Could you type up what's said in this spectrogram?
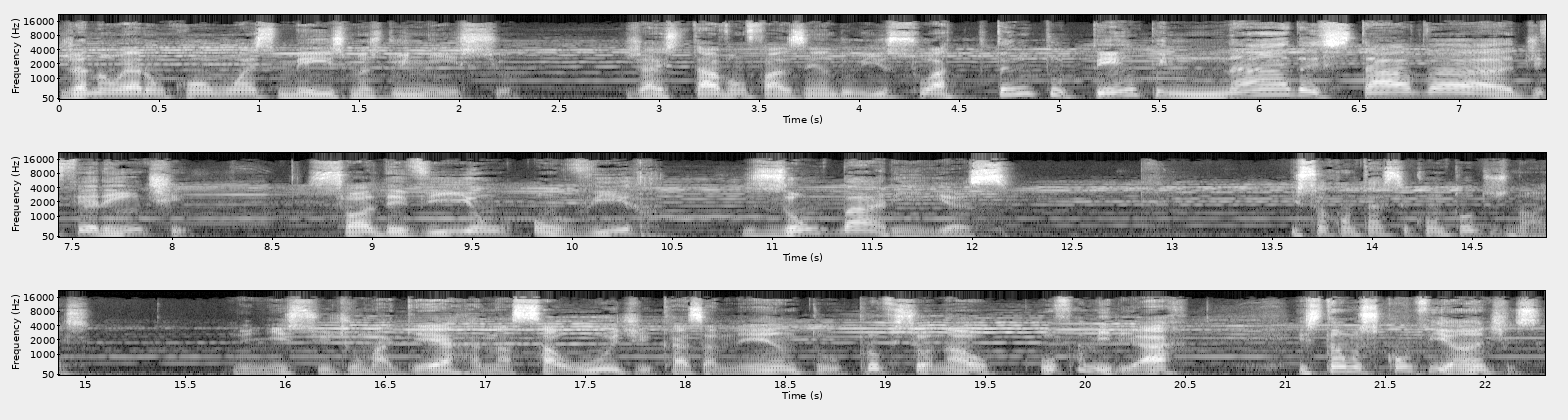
já não eram como as mesmas do início. Já estavam fazendo isso há tanto tempo e nada estava diferente. Só deviam ouvir zombarias. Isso acontece com todos nós. No início de uma guerra, na saúde, casamento, profissional ou familiar, estamos confiantes,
